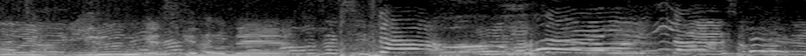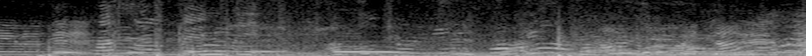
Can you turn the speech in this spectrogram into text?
構いるんですけどねいたあいますよねねそこにいるね走ってみてあここにいるいるね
